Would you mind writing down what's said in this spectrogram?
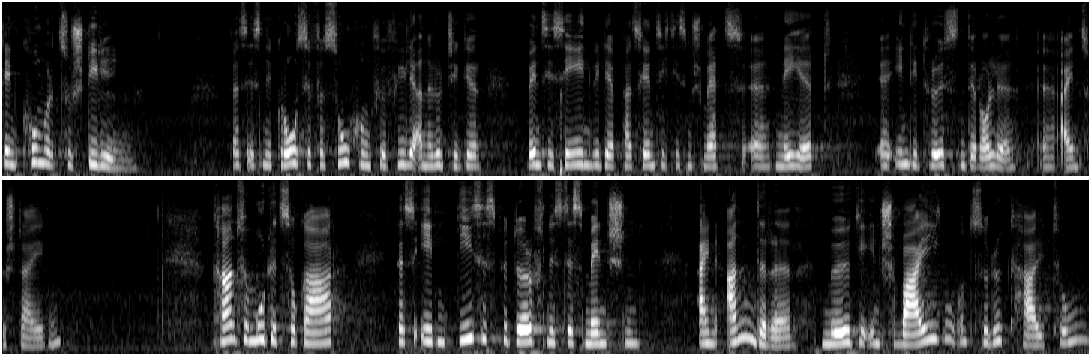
den Kummer zu stillen. Das ist eine große Versuchung für viele Analytiker, wenn sie sehen, wie der Patient sich diesem Schmerz nähert, in die tröstende Rolle äh, einzusteigen. Kahn vermutet sogar, dass eben dieses Bedürfnis des Menschen ein anderer möge in Schweigen und Zurückhaltung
